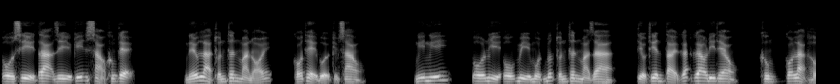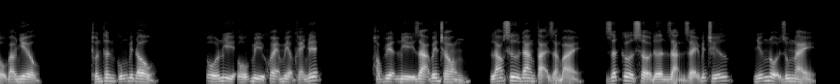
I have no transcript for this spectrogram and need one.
Ô xì tạ gì kỹ xảo không tệ. Nếu là thuấn thân mà nói, có thể đuổi kịp sao? Nghĩ nghĩ ô Nhi ô mì một bước thuấn thân mà ra, tiểu thiên tài gắt gao đi theo, không có lạc hậu bao nhiêu. Thuấn thân cũng biết đâu. Ô Nhi ô mì khoe miệng khẽ nết học viện nhị dạ bên trong, lão sư đang tại giảng bài, rất cơ sở đơn giản dạy biết chữ, những nội dung này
